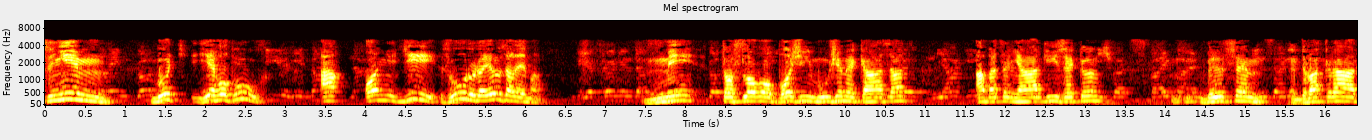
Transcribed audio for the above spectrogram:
S ním buď jeho Bůh a on jdi z hůru do Jeruzaléma. My to slovo Boží můžeme kázat a bratr Nějaký řekl, byl jsem dvakrát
